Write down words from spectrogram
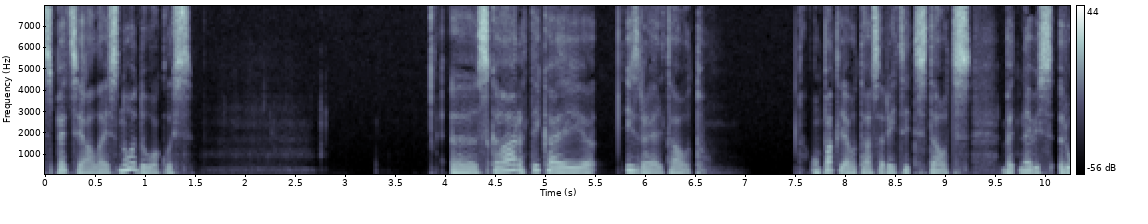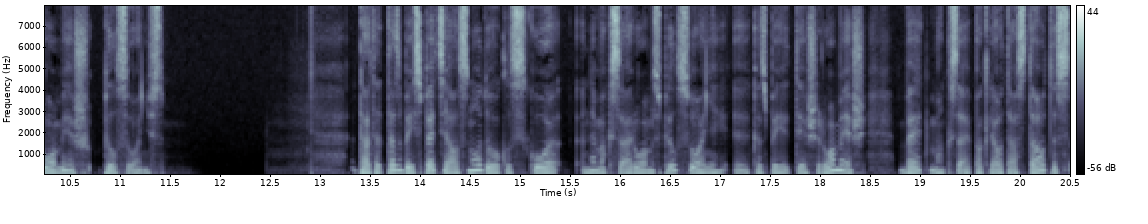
speciālais nodoklis skāra tikai Izraēļa tautu un pakļautās arī citas tautas, bet nevis romiešu pilsoņus. Tātad tas bija speciāls nodoklis, ko nemaksāja Romas pilsoņi, e, kas bija tieši romieši, bet maksāja pakļautās tautas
